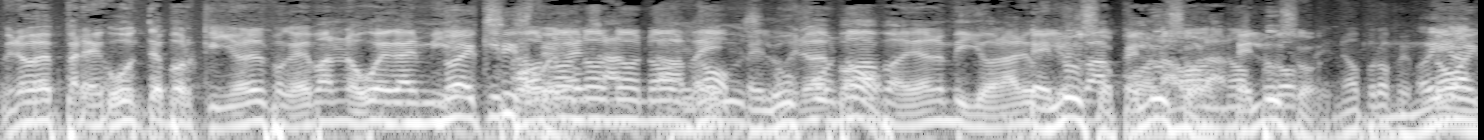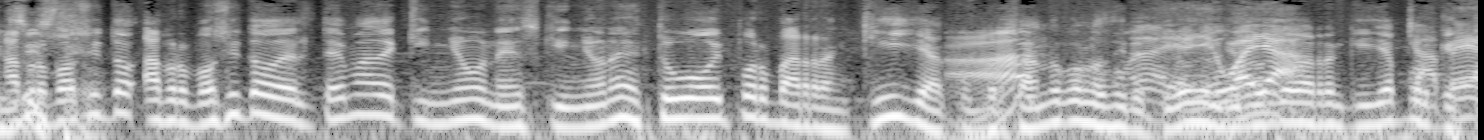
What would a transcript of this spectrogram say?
No me pregunte por Quiñones porque además no juega en mi No equipo. No, no, no, no, no, me no. Peluso, Peluso. Peluso. No, profe, Oiga, No a, propósito, a propósito del tema de Quiñones, Quiñones estuvo hoy por Barranquilla conversando con los directivos de Barranquilla porque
